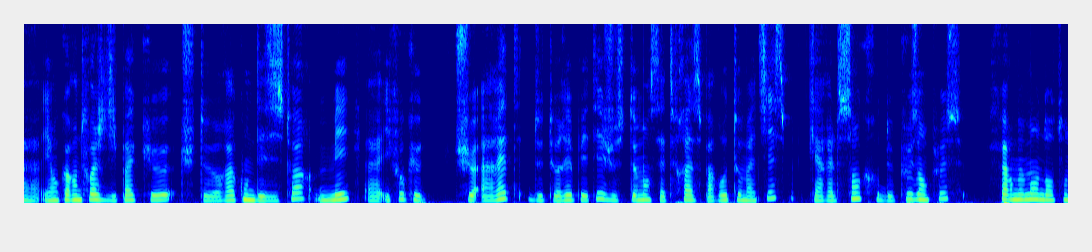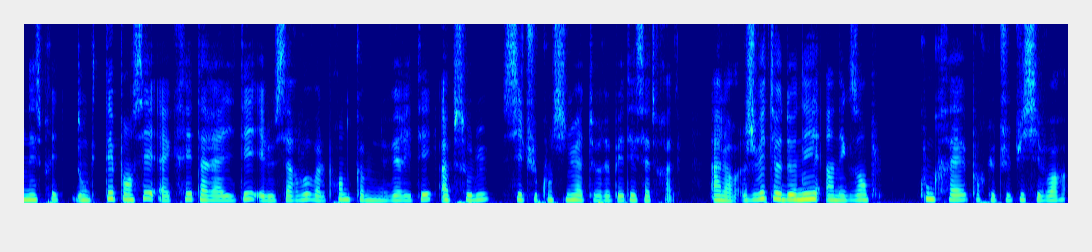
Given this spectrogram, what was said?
Euh, et encore une fois, je dis pas que tu te racontes des histoires, mais euh, il faut que tu arrêtes de te répéter justement cette phrase par automatisme, car elle s'ancre de plus en plus fermement dans ton esprit. Donc tes pensées, elles créent ta réalité et le cerveau va le prendre comme une vérité absolue si tu continues à te répéter cette phrase. Alors, je vais te donner un exemple concret pour que tu puisses y voir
